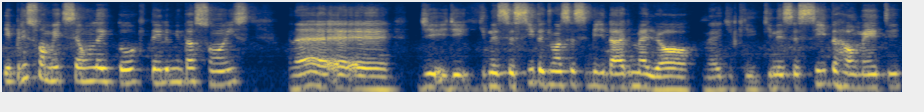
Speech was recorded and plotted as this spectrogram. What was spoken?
E principalmente se é um leitor que tem limitações, né, é, é de, de, que necessita de uma acessibilidade melhor, né, de que, que necessita realmente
